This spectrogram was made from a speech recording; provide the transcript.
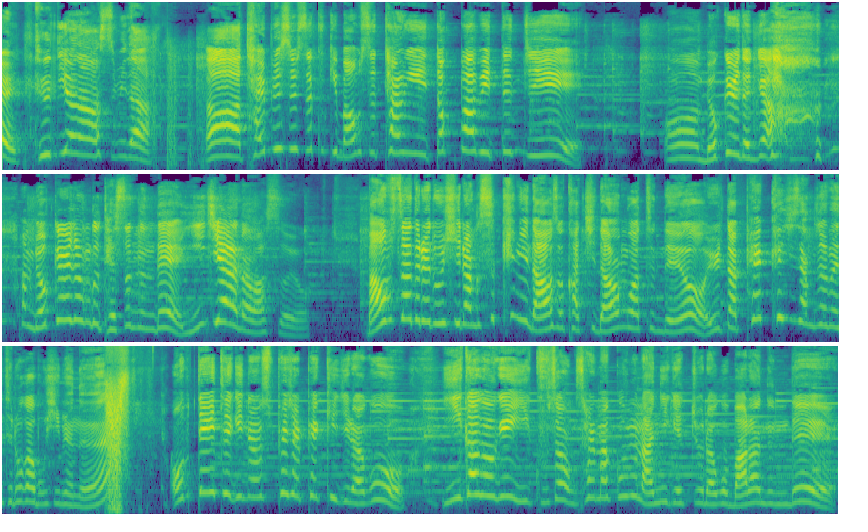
님들 드디어 나왔습니다. 아 달빛술사 쿠키 마우스 탕이 떡밥이 뜬지 어 몇 개월 됐냐? 한 몇 개월 정도 됐었는데 이제야 나왔어요. 마법사들의 도시랑 스킨이 나와서 같이 나온 것 같은데요. 일단 패키지 상점에 들어가 보시면은 업데이트 기념 스페셜 패키지라고 이 가격에 이 구성 설마 꿈은 아니겠죠라고 말하는데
